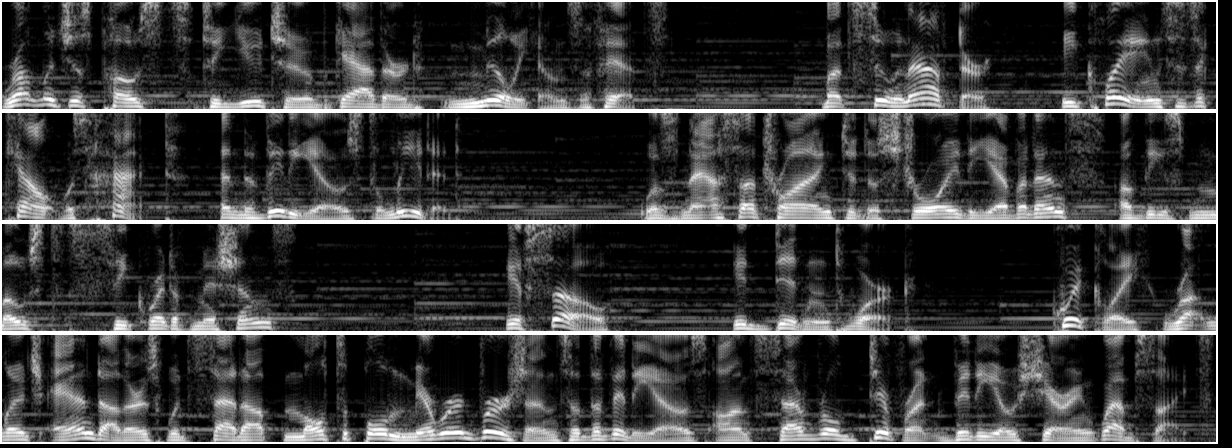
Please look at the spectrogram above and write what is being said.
Rutledge's posts to YouTube gathered millions of hits. But soon after, he claims his account was hacked and the videos deleted. Was NASA trying to destroy the evidence of these most secret of missions? If so, it didn't work. Quickly, Rutledge and others would set up multiple mirrored versions of the videos on several different video-sharing websites,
